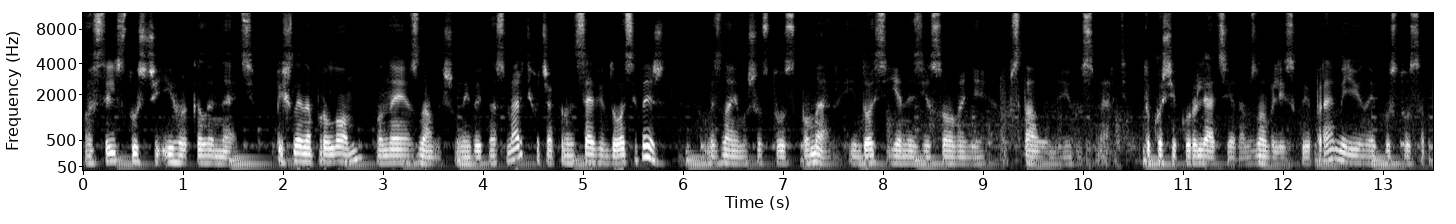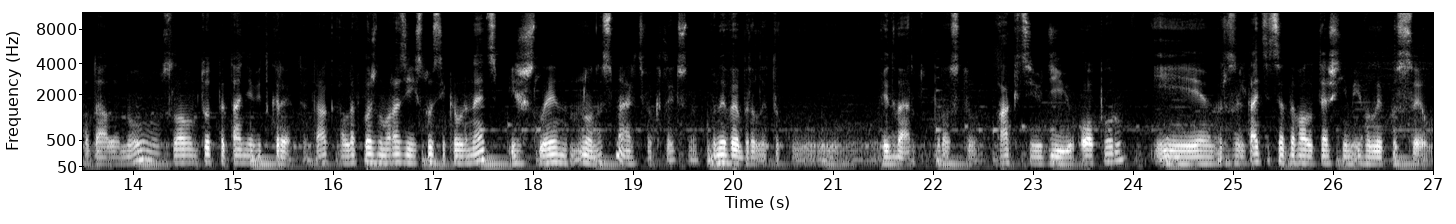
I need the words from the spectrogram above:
Василь Стус чи Ігор Калинець пішли на пролом, вони знали, що вони йдуть на смерть, хоча Калинцеві вдалося вижити. Ми знаємо, що Стус помер, і досі є не з'ясовані обставини його смерті. Також є кореляція там з Нобелівською премією, на яку Стуса подали. Ну словом, тут питання відкрите, так але в кожному разі і Стус і Калинець ішли ну на смерть, фактично. Вони вибрали таку відверту просто акцію дію опору, і в результаті це давало теж їм і велику силу.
